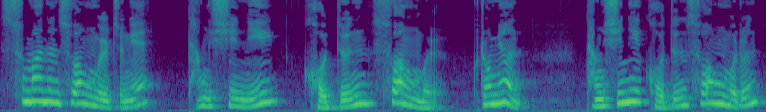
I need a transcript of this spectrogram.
수많은 수확물 중에 당신이 거둔 수확물 그러면 당신이 거둔 수확물은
